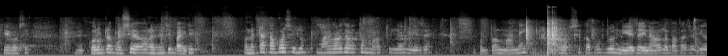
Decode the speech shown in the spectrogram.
কী করছি গরুটা বসে এখন এসেছি বাইরে। অনেকটা কাপড় ছিল। মার ঘরে থাকলে তো মা তুলে নিয়ে যায়। এখন তোর মা নেই। সে কাপড়গুলো নিয়ে যাই না হলে বাতাসে গিয়ে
